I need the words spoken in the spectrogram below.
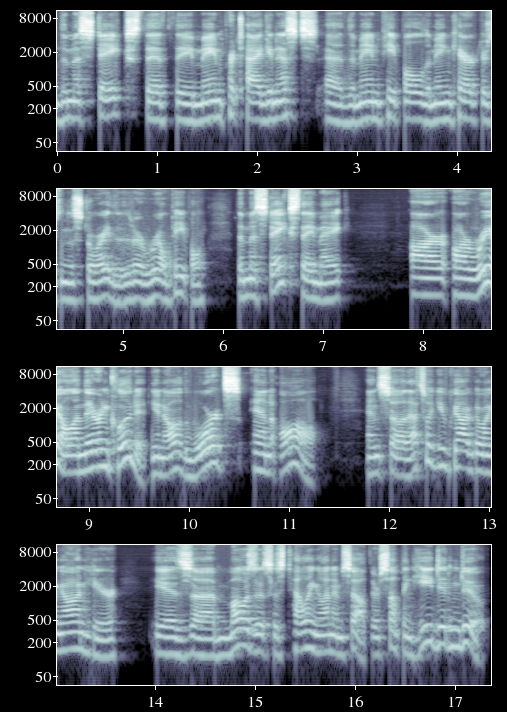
the mistakes that the main protagonists, uh, the main people, the main characters in the story that are real people, the mistakes they make are are real and they're included. You know, the warts and all. And so that's what you've got going on here. Is uh, Moses is telling on himself. There's something he didn't do.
